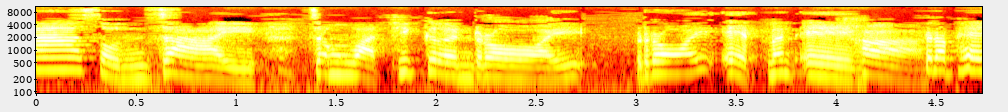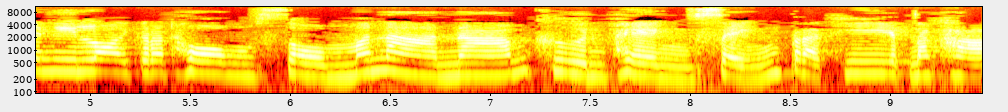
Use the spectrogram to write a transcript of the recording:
น่าสนใจ จังหวัดที่เกินร้อยร้อยเอ็ดนั่นเองค่ะประเพณีลอยกระทงสมมนาน้ำคืนเพ่งเสงประทีปนะคะ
